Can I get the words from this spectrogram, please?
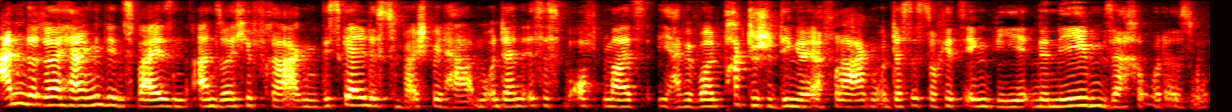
andere Herangehensweisen an solche Fragen des Geldes zum Beispiel haben. Und dann ist es oftmals, ja, wir wollen praktische Dinge erfragen und das ist doch jetzt irgendwie eine Nebensache oder so.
